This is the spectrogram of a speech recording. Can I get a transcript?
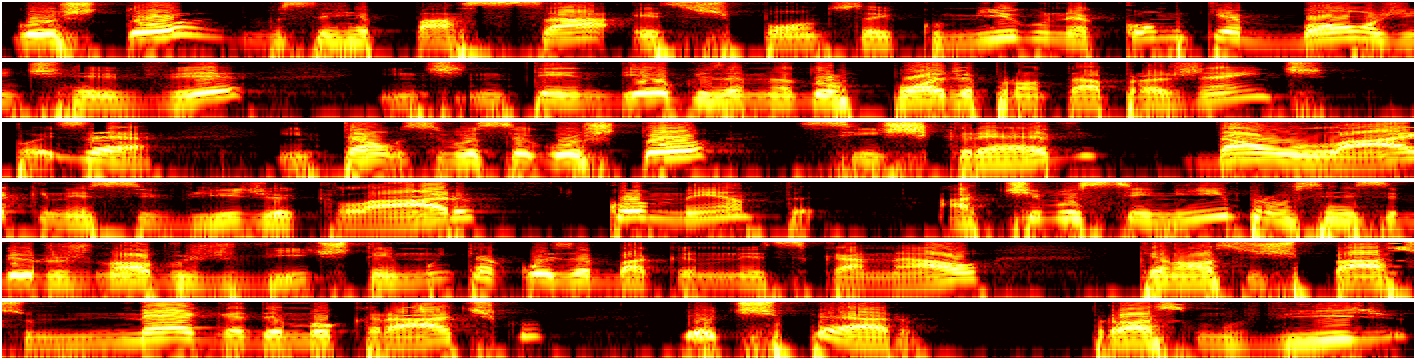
Gostou de você repassar esses pontos aí comigo? Né? Como que é bom a gente rever, a gente entender o que o examinador pode aprontar para a gente? Pois é. Então, se você gostou, se inscreve, dá um like nesse vídeo, é claro, comenta, ativa o sininho para você receber os novos vídeos, tem muita coisa bacana nesse canal, que é nosso espaço mega democrático, e eu te espero. Próximo vídeo,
